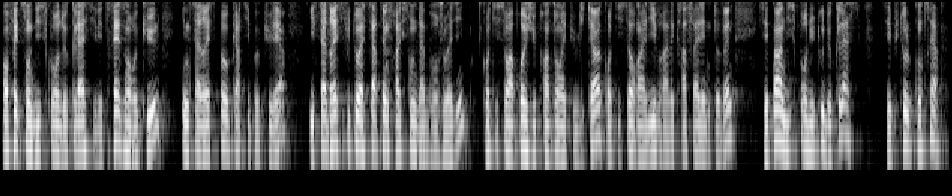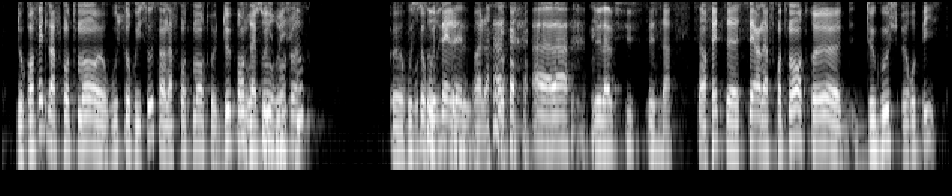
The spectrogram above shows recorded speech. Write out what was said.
en fait, son discours de classe, il est très en recul, il ne s'adresse pas au quartier populaire, il s'adresse plutôt à certaines fractions de la bourgeoisie. Quand il se rapproche du printemps républicain, quand il sort un livre avec Raphaël Enthoven, c'est pas un discours du tout de classe, c'est plutôt le contraire. Donc en fait, l'affrontement euh, Rousseau-Ruisseau, c'est un affrontement entre deux pans de la gauche bourgeoise. Euh, Rousseau-Roussel. Voilà. ah là là, le lapsus. C'est ça. En fait, euh, c'est un affrontement entre euh, deux gauches européistes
